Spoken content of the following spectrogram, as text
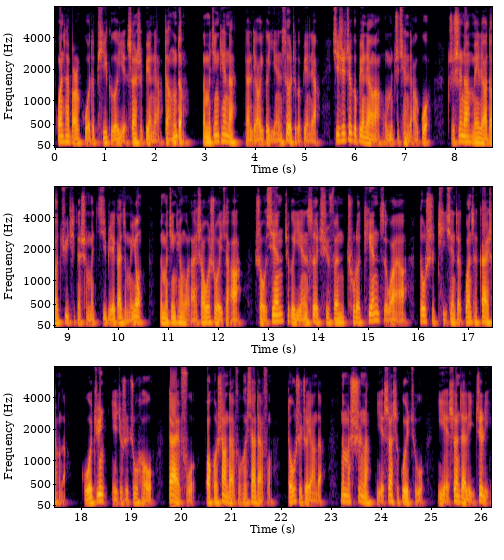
棺材板裹的皮革也算是变量，等等。那么今天呢，来聊一个颜色这个变量。其实这个变量啊，我们之前聊过，只是呢没聊到具体的什么级别该怎么用。那么今天我来稍微说一下啊。首先，这个颜色区分除了天子外啊，都是体现在棺材盖上的。国君也就是诸侯、大夫，包括上大夫和下大夫都是这样的。那么士呢，也算是贵族，也算在礼制里，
